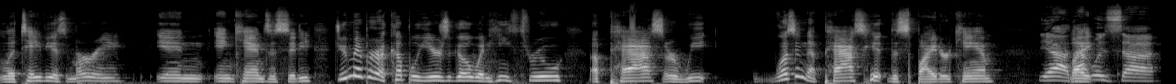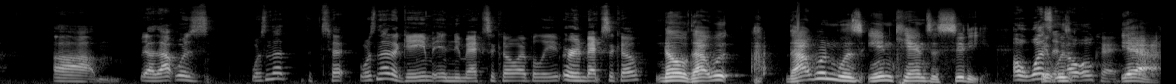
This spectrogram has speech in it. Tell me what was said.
Latavius Murray in in Kansas City. Do you remember a couple years ago when he threw a pass, or we wasn't a pass hit the spider cam? Yeah, that was. Uh, um, yeah, that was. Wasn't that the te- wasn't that a game in New Mexico? I believe, or in Mexico. No, that was that one was in Kansas City. Oh, was It it? was- oh, okay. Yeah.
